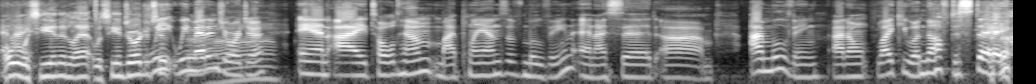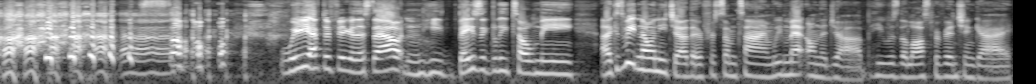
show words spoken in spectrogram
And Oh, I- was he in Atlanta? Was he in Georgia we, too? we met in Ah. Georgia, and I told him my plans of moving, and I said, um, "I'm moving. I don't like you enough to stay, so we have to figure this out." And he basically told me uh, because we'd known each other for some time. We met on the job. He was the loss prevention guy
